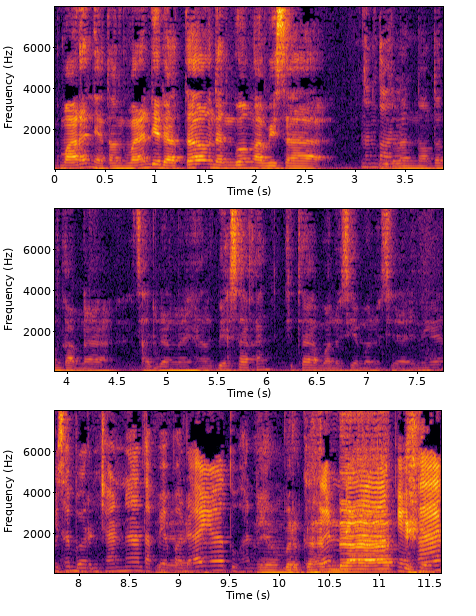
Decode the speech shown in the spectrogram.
kemarin ya tahun kemarin dia datang dan gue nggak bisa Nonton. kebetulan nonton karena satu dan lain hal. Biasa kan kita manusia-manusia ini kan. Bisa berencana tapi Iya. apa daya Tuhan yang berkehendak. ya kan?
